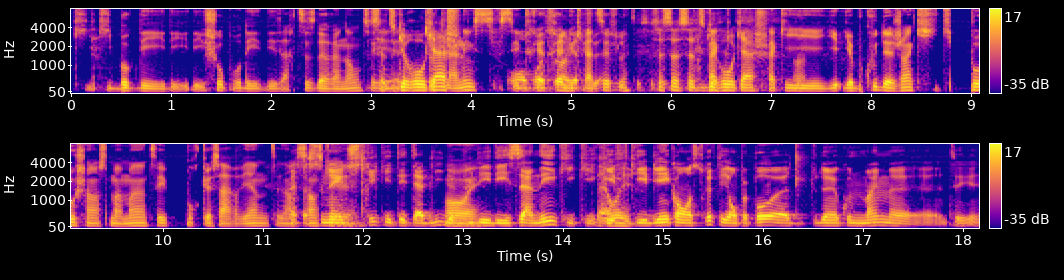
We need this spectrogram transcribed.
qui, qui book des, des, des shows pour des, des artistes de renom. C'est du gros toute cash. c'est très, très lucratif. C'est ça, c'est du gros cash. Fait qu'il il y a beaucoup de gens qui, qui pushent en ce moment, tu sais, pour que ça revienne, dans Ben, le c'est sens une que... industrie qui est établie depuis ouais. Des, des années, qui, qui, Ben qui est, oui. qui est bien construite, et on peut pas euh, tout d'un coup de même. euh, tu sais, Tu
